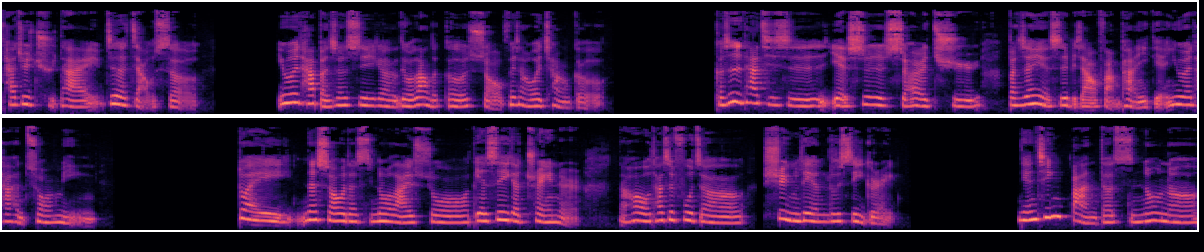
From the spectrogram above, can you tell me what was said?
他去取代这个角色，因为他本身是一个流浪的歌手，非常会唱歌。可是他其实也是十二区，本身也是比较反叛一点，因为他很聪明。对那时候的 Snow 来说，也是一个 trainer，然后他是负责训练 Lucy Gray。年轻版的 Snow 呢，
